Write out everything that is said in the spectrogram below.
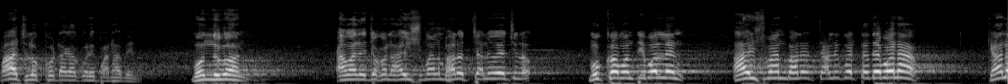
পাঁচ লক্ষ টাকা করে পাঠাবেন। বন্ধুগণ, আমাদের যখন আয়ুষ্মান ভারত চালু হয়েছিল, মুখ্যমন্ত্রী বললেন, আয়ুষ্মান ভারত চালু করতে দেব না। কেন?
